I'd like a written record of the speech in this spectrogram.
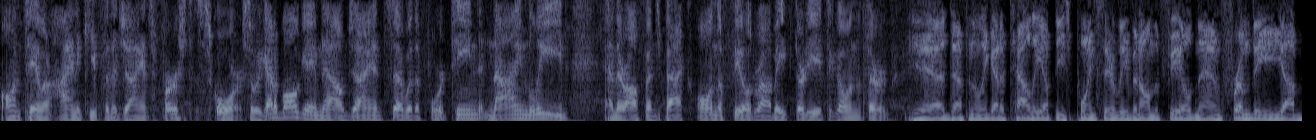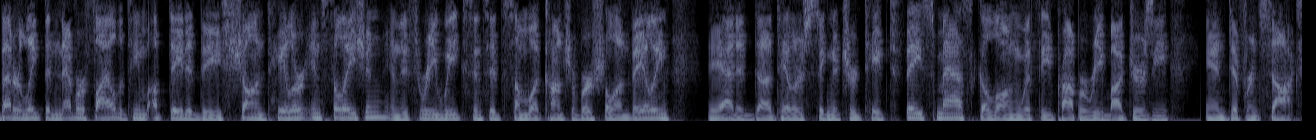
on Taylor Heinicke for the Giants' first score. So we got a ball game now. Giants uh, with a 14-9 lead, and their offense back on the field. Rob, 8:38 to go in the third. Yeah, definitely got to tally up these points they're leaving on the field. And from the uh, better late than never file, the team updated the Sean Taylor installation in the three weeks since its somewhat controversial unveiling. They added uh, Taylor's signature taped face mask along with the proper Reebok jersey and different socks.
